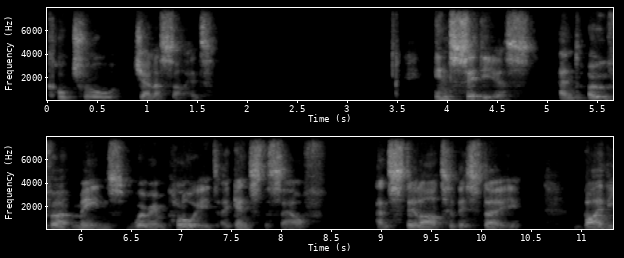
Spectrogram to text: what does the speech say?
cultural genocide. Insidious and overt means were employed against the South, and still are to this day, by the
